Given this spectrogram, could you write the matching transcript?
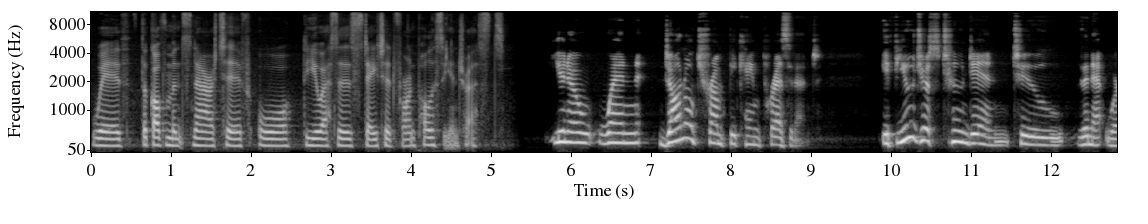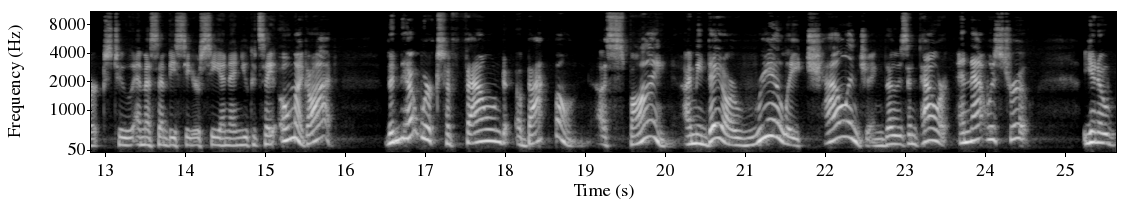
with the government's narrative or the US's stated foreign policy interests? You know, when Donald Trump became president, if you just tuned in to the networks, to MSNBC or CNN, you could say, oh my God, the networks have found a backbone, a spine. I mean, they are really challenging those in power. And that was true you know,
